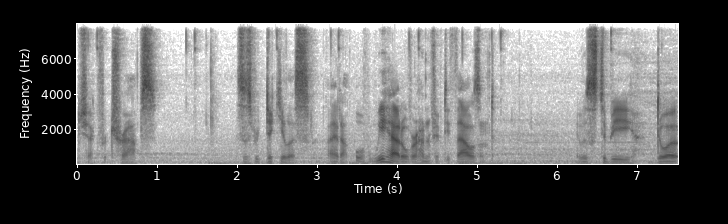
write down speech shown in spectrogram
Check for traps. This is ridiculous. I had uh, a, oh, we had over 150,000. It was to be do uh,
